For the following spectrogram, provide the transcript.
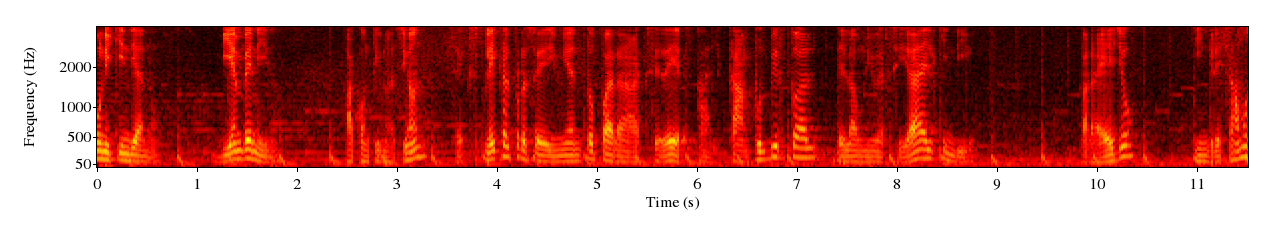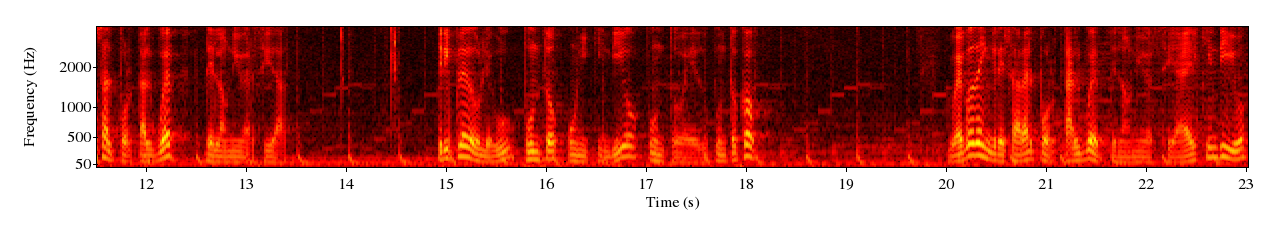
Uniquindiano, bienvenido. A continuación, se explica el procedimiento para acceder al campus virtual de la Universidad del Quindío. Para ello, ingresamos al portal web de la universidad www.uniquindío.edu.co. Luego de ingresar al portal web de la Universidad del Quindío,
